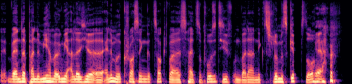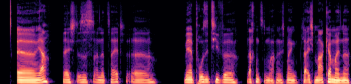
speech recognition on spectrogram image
während der Pandemie haben wir irgendwie alle hier äh, Animal Crossing gezockt, weil es halt so positiv und weil da nichts Schlimmes gibt. So. Ja. Äh, ja, vielleicht ist es an der Zeit, äh, mehr positive Sachen zu machen. Ich meine, klar, ich mag ja meine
